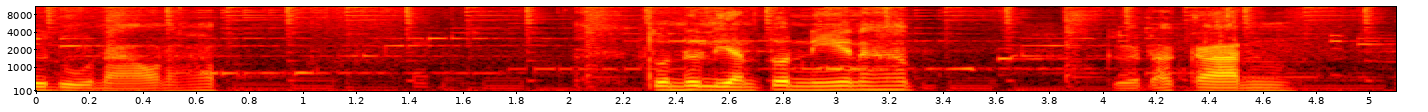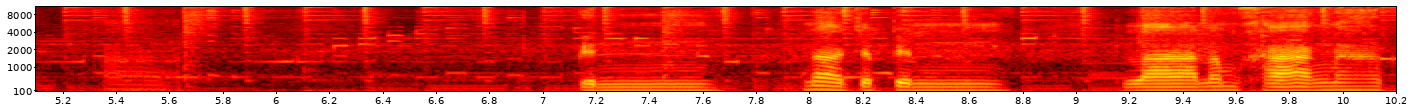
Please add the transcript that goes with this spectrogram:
ฤดูหนาวนะครับ ต้นทุเรียนต้นนี้นะครับ เกิดอาการเป็น น่าจะเป็นลาน้ำค้างนะครับ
